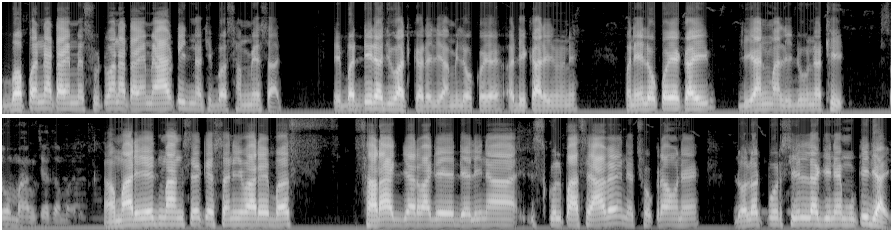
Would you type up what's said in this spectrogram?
બપોરના ટાઈમે છૂટવાના ટાઈમે આવતી જ નથી બસ હંમેશા જ. એ બધી રજૂઆત કરેલી અમે લોકોએ અધિકારીઓને. પણ એ લોકોએ કંઈ ધ્યાનમાં લીધું નથી. શું માંગ છે તમારી? અમારી એ જ માંગ છે કે શનિવારે બસ સાડા અગિયાર વાગે ડેલીના સ્કૂલ પાસે આવે ને છોકરાઓને દોલતપુર સીલ લગીને મૂકી જાય.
